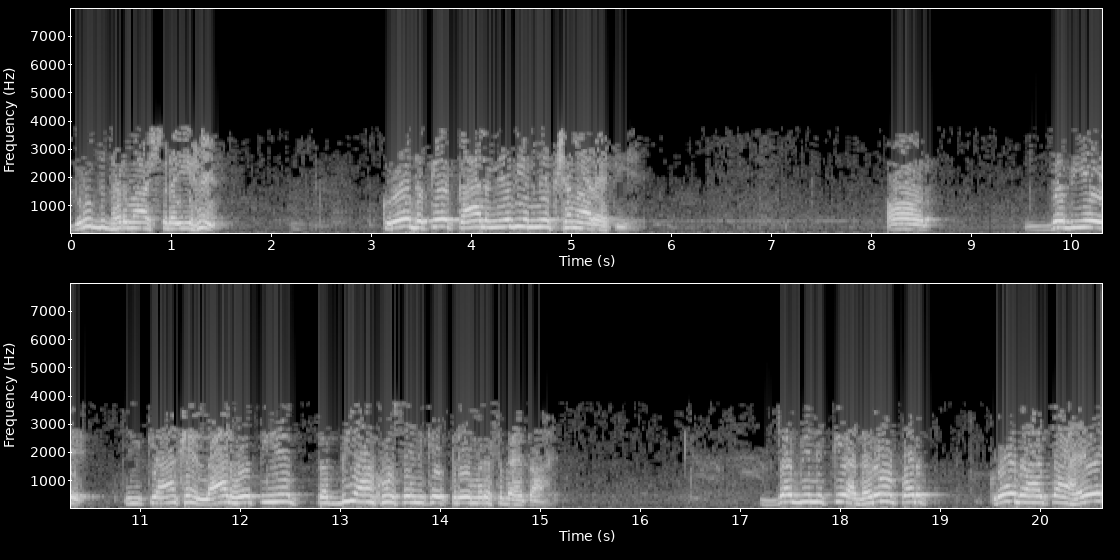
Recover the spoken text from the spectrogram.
द्रुद्ध धर्माश्रयी हैं। क्रोध के काल में भी इनमें क्षमा रहती है। और जब ये इनकी आँखें लाल होती हैं, तब भी आँखों से इनके प्रेम रस बहता है। जब इनके अधरों पर क्रोध आता है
